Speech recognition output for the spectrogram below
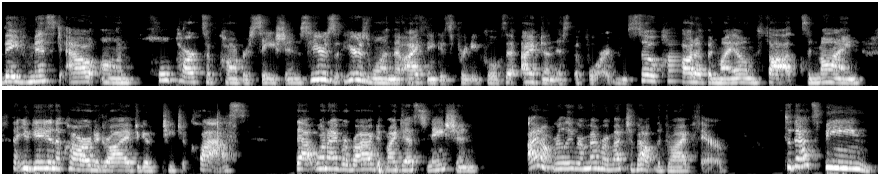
they've missed out on whole parts of conversations. Here's here's one that I think is pretty cool because I've done this before. I've been so caught up in my own thoughts and mind that you get in the car to drive to go teach a class that when I've arrived at my destination, I don't really remember much about the drive there. So that's being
